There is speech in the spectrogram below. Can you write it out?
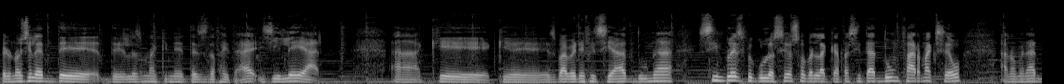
però no Gillette de, de les maquinetes d'afaitar, eh? Gilead, eh, que, que es va beneficiar d'una simple especulació sobre la capacitat d'un fàrmac seu anomenat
